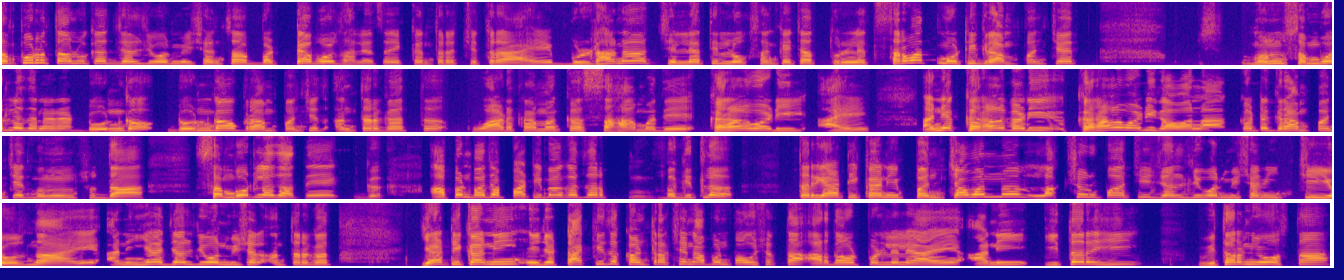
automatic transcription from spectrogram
संपूर्ण तालुक्यात जलजीवन मिशनचा बट्ट्याबोळ झाल्याचं एकंदर चित्र आहे. बुलढाणा जिल्ह्यातील लोकसंख्येच्या तुलनेत सर्वात मोठी ग्रामपंचायत म्हणून संबोधल्या जाणाऱ्या डोनगाव डोनगाव ग्रामपंचायत अंतर्गत वार्ड क्रमांक सहामध्ये कराळवाडी आहे. आणि या कराळगाडी कराळवाडी गावाला गट ग्रामपंचायत म्हणून सुद्धा संबोधलं जाते. ग आपण माझ्या पाठीमागं जर बघितलं तर या ठिकाणी पंचावन्न लक्ष रुपयाची जलजीवन मिशनची योजना आहे. आणि ह्या जलजीवन मिशन अंतर्गत या ठिकाणी जे टाकीचं कंस्ट्रक्शन आपण पाहू शकता अर्धावट पडलेले आहे. आणि इतरही वितरण व्यवस्था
